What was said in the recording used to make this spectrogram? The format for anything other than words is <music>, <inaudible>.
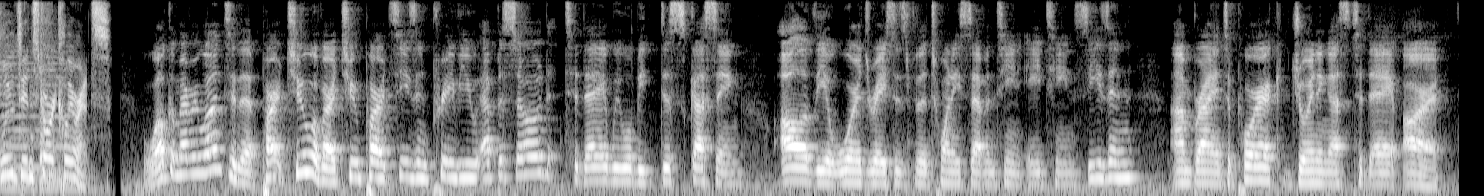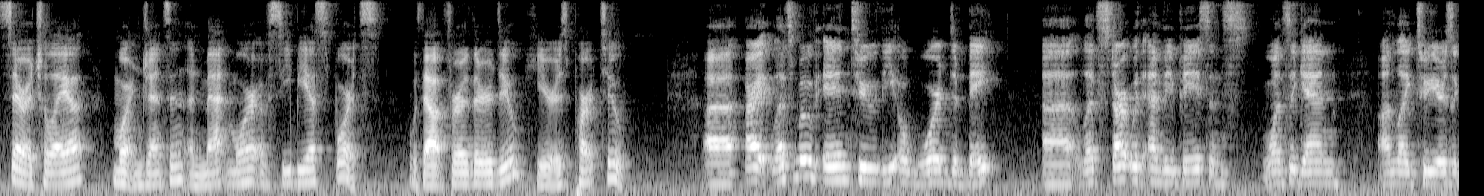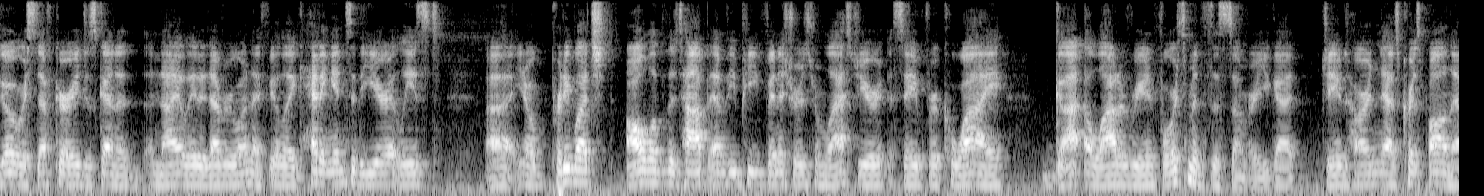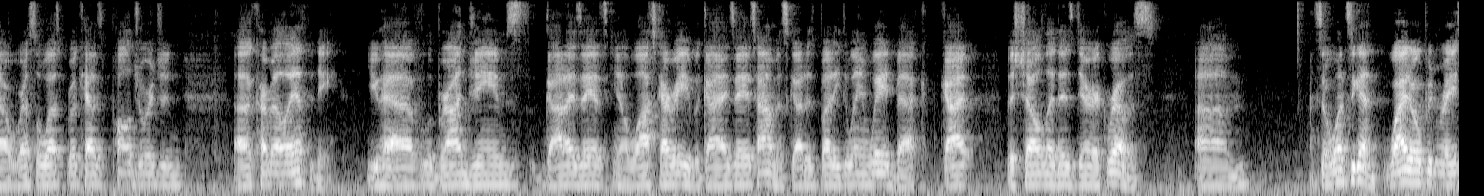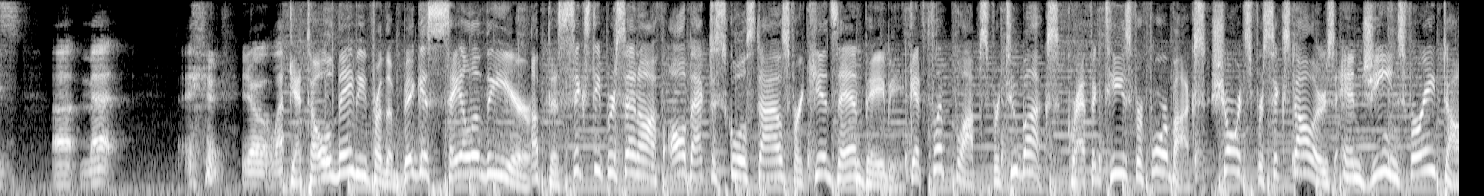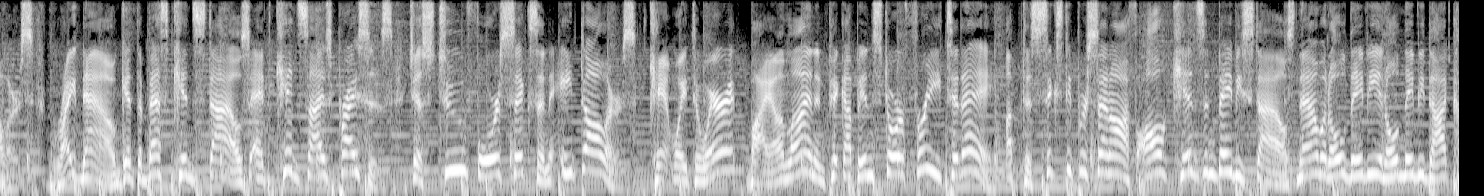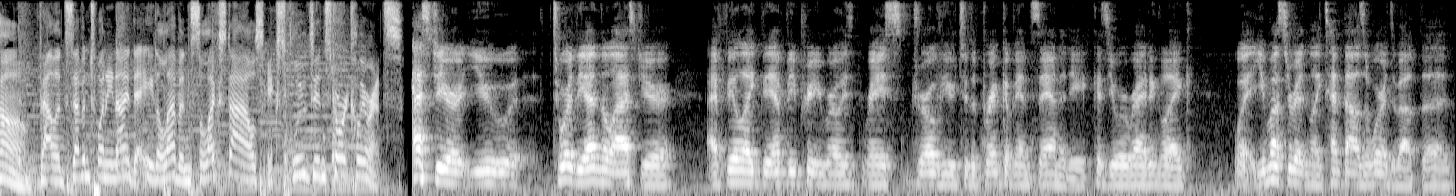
In store clearance. Welcome, everyone, to the part two of our two part season preview episode. Today, we will be discussing all of the awards races for the 2017 18 season. I'm Bryan Toporek. Joining us today are Sarah Cilea, Morten Jensen, and Matt Moore of CBS Sports. Without further ado, here is part two. Uh, all right, let's move into the award debate. Uh, let's start with MVP since, once again, unlike two years ago where Steph Curry just kind of annihilated everyone, I feel like heading into the year at least, uh, you know, pretty much all of the top MVP finishers from last year, save for Kawhi, got a lot of reinforcements this summer. You got James Harden has Chris Paul now. Russell Westbrook has Paul George and uh, Carmelo Anthony. You have LeBron James got Isaiah, you know, lost Kyrie, but got Isaiah Thomas, got his buddy Dwyane Wade back, got the shell that is Derrick Rose. Um, so once again, wide open race. Uh, Matt, <laughs> you know, Get to Old Navy for the biggest sale of the year. Up to 60% off all back to school styles for kids and baby. Get flip flops for 2 bucks, graphic tees for 4 bucks, shorts for $6, and jeans for $8. Right now, get the best kids styles at kid size prices. Just 2 4 6 and $8. Can't wait to wear it? Buy online and pick up in store free today. Up to 60% off all kids and baby styles now at Old Navy and Old OldNavy.com. Valid 729 to 811. Select styles. Excludes in store clearance. last year, you toward the end of last year, I feel like the MVP race drove you to the brink of insanity because you were writing like, what you must have written like ten thousand words about the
